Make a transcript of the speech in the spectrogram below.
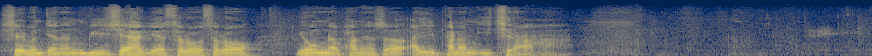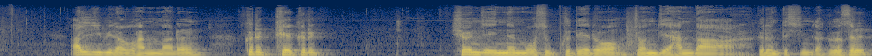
세 번째는 미세하게 서로 서로 용납하면서 알립하는 이치라. 알립이라고 하는 말은 그렇게 그렇게 현재 있는 모습 그대로 존재한다 그런 뜻입니다. 그것을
